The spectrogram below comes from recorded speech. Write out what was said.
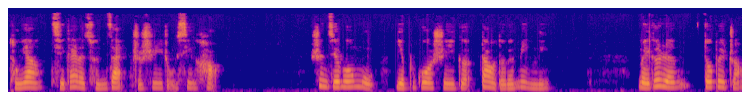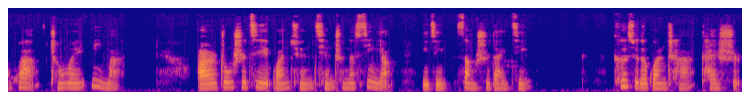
同样，乞丐的存在只是一种信号。圣杰罗姆也不过是一个道德的命令。每个人都被转化成为密码，而中世纪完全虔诚的信仰已经丧失殆尽。科学的观察开始。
